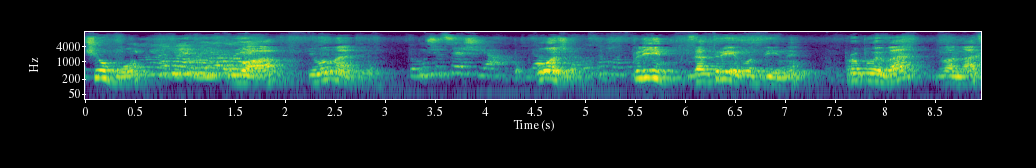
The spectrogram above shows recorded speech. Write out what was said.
чого? 2 кілометрів. Тому що це шлях. Отже, плід за 3 години пропливе 12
